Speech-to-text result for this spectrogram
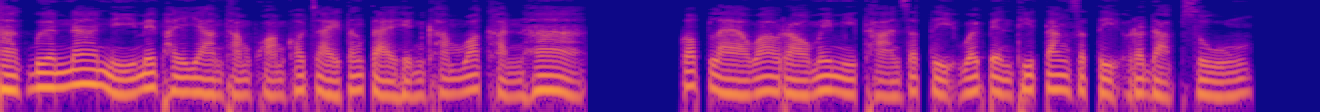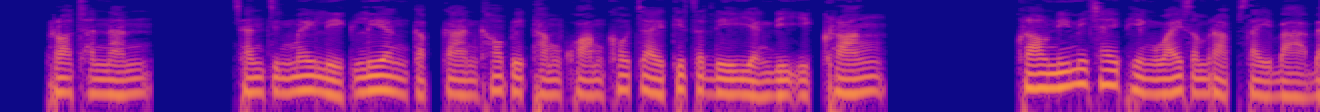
หากเบือนหน้าหนีไม่พยายามทำความเข้าใจตั้งแต่เห็นคำว่าขันห้า ก็แปลว่าเราไม่มีฐานสติไว้เป็นที่ตั้งสติระดับสูง เพราะฉะนั้น ฉันจึงไม่หลีกเลี่ยงกับการเข้าไปทำความเข้าใจทฤษฎีอย่างดีอีกครั้ง คราวนี้ไม่ใช่เพียงไว้สำหรับใส่บ่าแบ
